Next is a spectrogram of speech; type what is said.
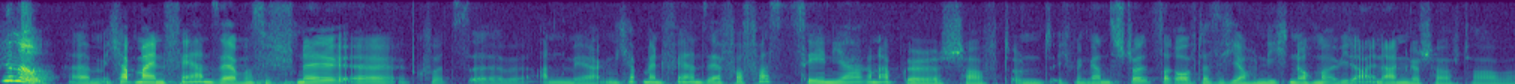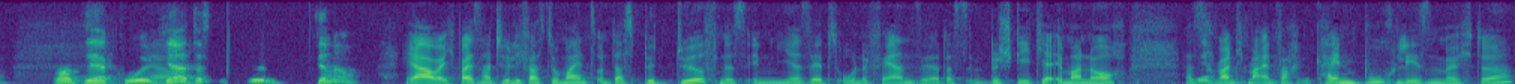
Genau. Ähm, ich habe meinen Fernseher, muss ich schnell äh, kurz äh, anmerken, ich habe meinen Fernseher vor fast zehn Jahren abgeschafft und ich bin ganz stolz darauf, dass ich auch nicht nochmal wieder einen angeschafft habe. Oh, sehr cool. Ja, ja das ist schön. Genau. Ja, aber ich weiß natürlich, was du meinst. Und das Bedürfnis in mir, selbst ohne Fernseher, das besteht ja immer noch, dass ja. ich manchmal einfach kein Buch lesen möchte,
